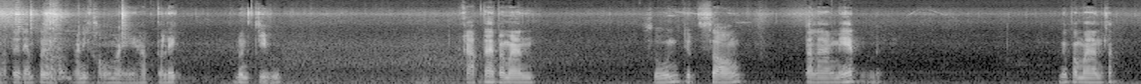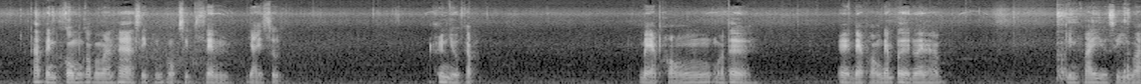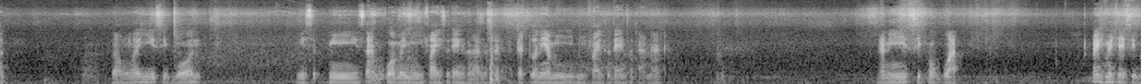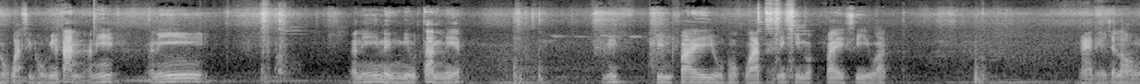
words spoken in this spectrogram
มอเตอร์แดมเปอร์ อันนี้ของใหม่ครับ ตัวเล็กรุ่นจิ๋วขับได้ประมาณ 0.2 ตารางเมตร หรือประมาณสัก ถ้าเป็นกลมก็ประมาณ 50ถึง60 เซนใหญ่สุด ขึ้นอยู่กับ แบบของมอเตอร์ เออแบบของแดมเปอร์ด้วยนะครับ กินไฟอยู่ 4 วัตต์ 220 โวลต์ มีมีสามขั้วไม่มีไฟแสดงสถานะ แต่ตัวนี้มีมีไฟแสดงสถานะ อันนี้ 16 วัตต์เอ้ยไม่ใช่ 16 วัตต์ 16 นิวตัน อันนี้ อันนี้ อันนี้ 1 นิวตันเมตร นี่กินไฟอยู่ 6 วัตต์ อันนี้กินไฟ 4 วัตต์ เดี๋ยวจะลอง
